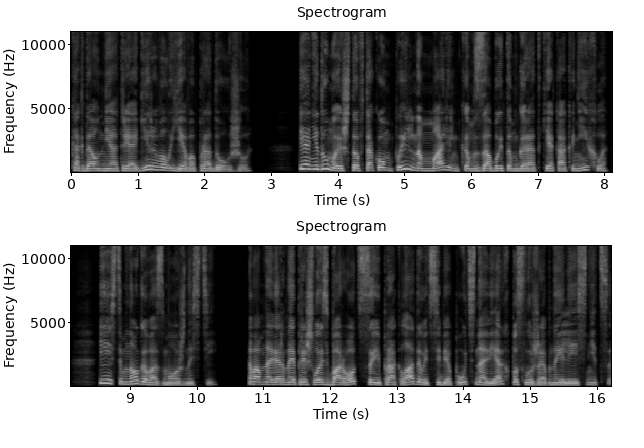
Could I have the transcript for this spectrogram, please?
Когда он не отреагировал, Ева продолжила. Я не думаю, что в таком пыльном, маленьком, забытом городке, как Нихла, есть много возможностей. Вам, наверное, пришлось бороться и прокладывать себе путь наверх по служебной лестнице.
